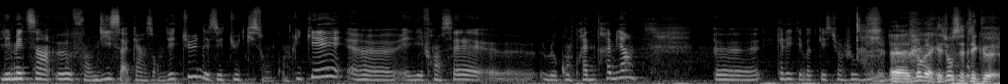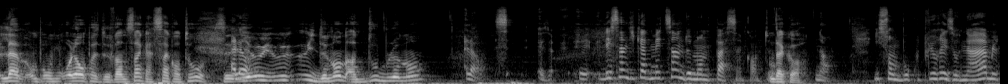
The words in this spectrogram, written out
les médecins, eux, font 10 à 15 ans d'études, des études qui sont compliquées, euh, et les Français euh, le comprennent très bien. Euh, quelle était votre question. Euh, non, mais la question c'était que là on, on- là, on passe de 25 à 50 euros. C'est- Alors- eux, eux- eux, ils demandent un doublement. Alors, c'est- euh, les syndicats de médecins ne demandent pas 50 euros. D'accord. Non, ils sont beaucoup plus raisonnables.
